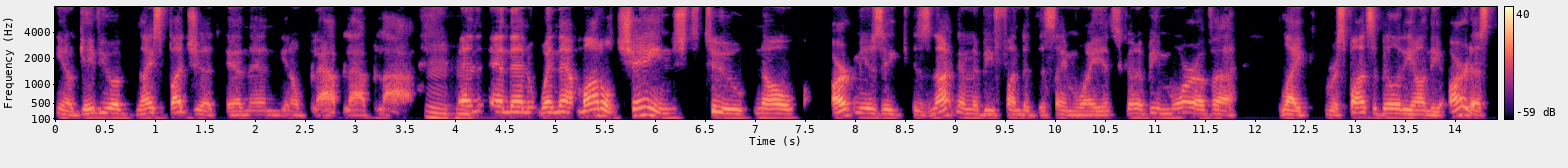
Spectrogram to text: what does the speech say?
you know gave you a nice budget and then you know blah blah blah. Mm-hmm. and and then when that model changed to no art music is not going to be funded the same way. It's going to be more of a like responsibility on the artist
